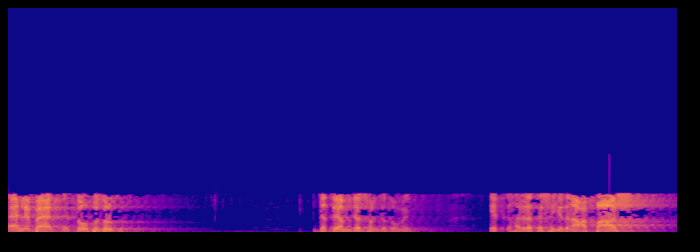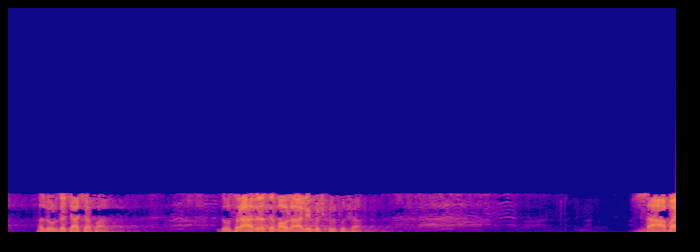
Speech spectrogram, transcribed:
اہل بیت دے دو بزرگ، جد امجد سمجھو دو ایک حضرت سیدنا عباس، حضور دے چاچا پال دوسرا حضرت مولا علی مشکل کشا۔ صحابہ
